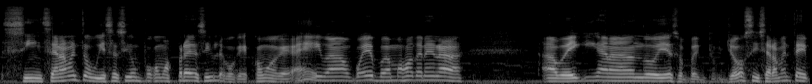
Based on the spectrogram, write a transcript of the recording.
sinceramente hubiese sido un poco más predecible, porque es como que, hey, vamos, pues, vamos a tener a, a Becky ganando y eso. Yo, sinceramente,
